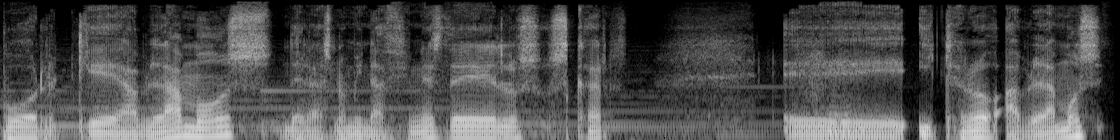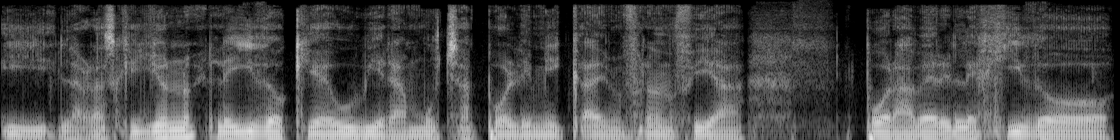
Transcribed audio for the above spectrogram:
Porque hablamos de las nominaciones de los Oscars. Eh, y claro, hablamos y la verdad es que yo no he leído que hubiera mucha polémica en Francia por haber elegido,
